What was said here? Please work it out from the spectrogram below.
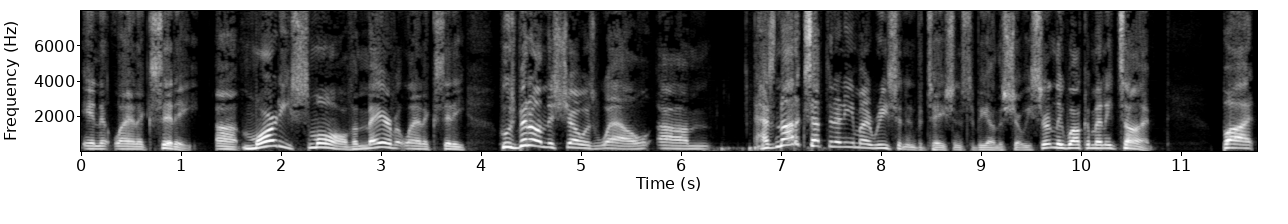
in Atlantic City. Uh, Marty Small, the mayor of Atlantic City, who's been on this show as well, um, has not accepted any of my recent invitations to be on the show. He's certainly welcome anytime. But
